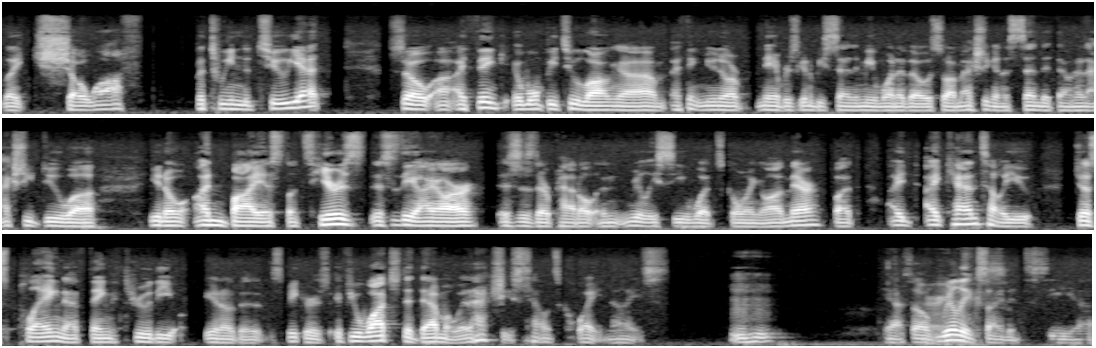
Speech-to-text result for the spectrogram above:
like show off between the two yet. So uh, I think it won't be too long. Um, I think New Neighbor is going to be sending me one of those. So I'm actually going to send it down and actually do a, you know, unbiased. Let's here's this is the IR, this is their pedal, and really see what's going on there. But I I can tell you, just playing that thing through the you know the speakers. If you watch the demo, it actually sounds quite nice. hmm Yeah, so Very really nice. excited to see uh,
